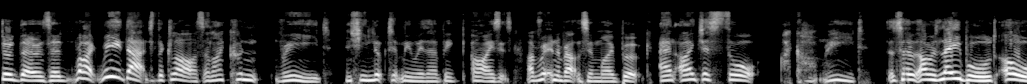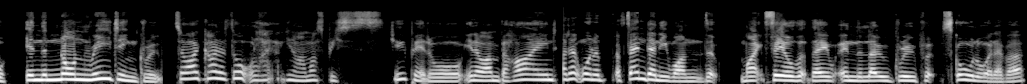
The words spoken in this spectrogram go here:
stood there and said, Right, read that to the class. And I couldn't read. And she looked at me with her big eyes. It's I've written about this in my book. And I just thought, I can't read. So I was labeled, oh, in the non-reading group. So I kind of thought, well, I, you know, I must be stupid or, you know, I'm behind. I don't want to offend anyone that might feel that they were in the low group at school or whatever.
